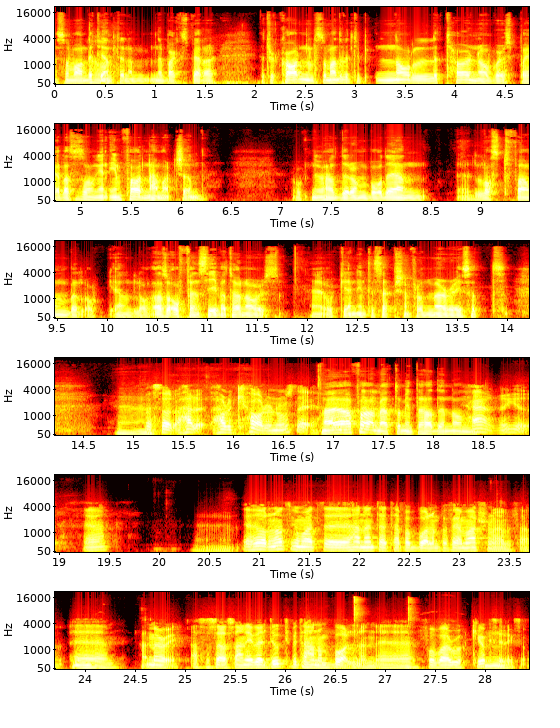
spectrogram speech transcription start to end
Som vanligt egentligen när, när Bucks spelar. Jag tror Cardinals, de hade väl typ noll turnovers på hela säsongen inför den här matchen. Och nu hade de både en lost fumble och en, alltså offensiva turnovers. Och en interception från Murray. Så att, Vad sa du? Har, har du Cardinals det? nej, jag har för mig att de inte hade någon. Herregud. Ja. Jag hörde någonting om att eh, han inte har tappat bollen på fem matcher i alla fall. Eh, Murray. Alltså så, så han är väldigt duktig på att ta hand om bollen eh, för att vara rookie också liksom.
